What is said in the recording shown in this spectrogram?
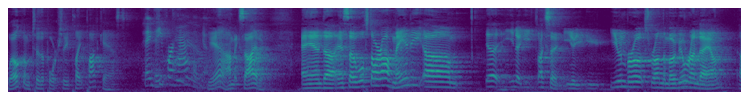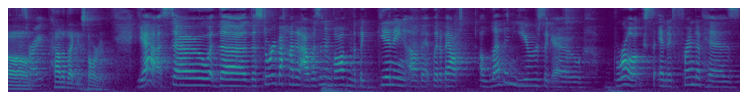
Welcome to the Port City Plate Podcast. Thank, you for having us. Yeah, I'm excited. And uh, and so we'll start off, Mandee. Um, uh, you know, you, like I said, you, you, you and Brooks run the Mobile Rundown. Um, That's right. How did that get started? Yeah, so the the story behind it, I wasn't involved in the beginning of it, but about 11 years ago, Brooks and a friend of his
